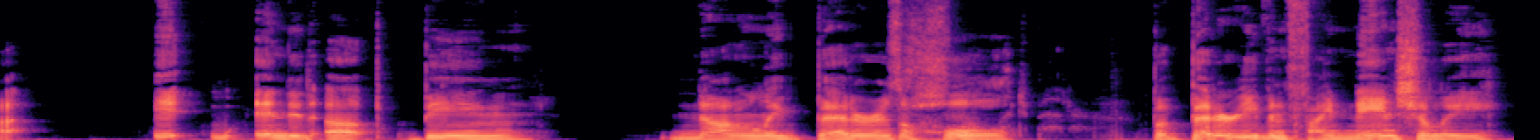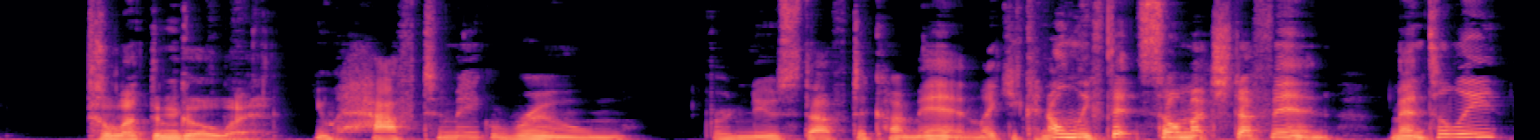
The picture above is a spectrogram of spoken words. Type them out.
Uh, it ended up being not only better as a whole, but better even financially to let them go away. You have to make room for new stuff to come in. Like you can only fit so much stuff in. Mentally,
